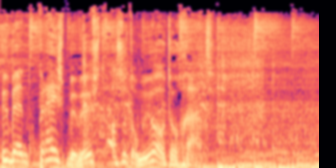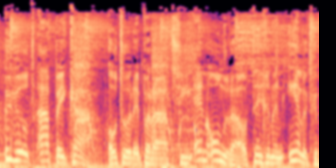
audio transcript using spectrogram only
U bent prijsbewust als het om uw auto gaat. U wilt APK, autoreparatie en onderhoud tegen een eerlijke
